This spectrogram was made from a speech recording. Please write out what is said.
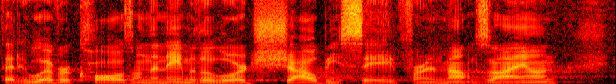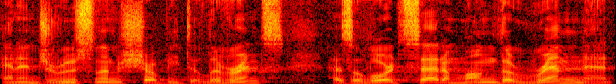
that whoever calls on the name of the Lord shall be saved. For in Mount Zion and in Jerusalem shall be deliverance, as the Lord said, among the remnant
